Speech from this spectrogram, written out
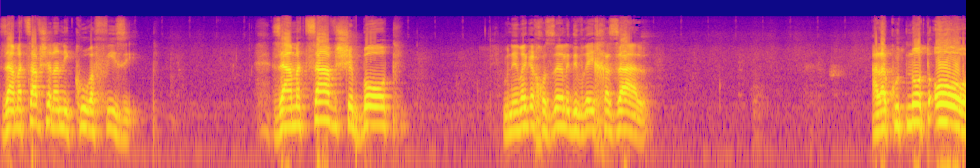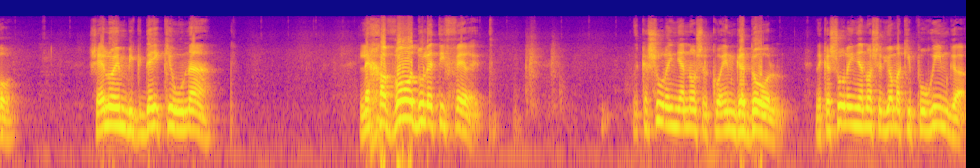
זה המצב של הניכור הפיזי. זה המצב שבו, אם אני רגע חוזר לדברי חז"ל, על הכותנות אור, שאלו הם בגדי כהונה, לכבוד ולתפארת. זה קשור לעניינו של כהן גדול, זה קשור לעניינו של יום הכיפורים גם.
